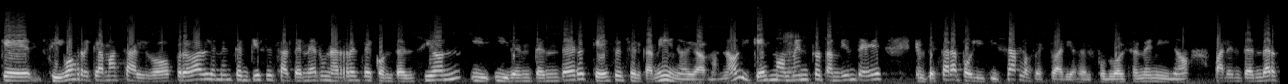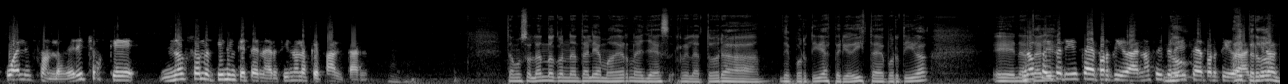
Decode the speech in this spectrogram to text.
que si vos reclamas algo, probablemente empieces a tener una red de contención y, de entender que ese es el camino, digamos, ¿no? Y que es momento también de empezar a politizar los vestuarios del fútbol femenino para entender cuáles son los derechos que no solo tienen que tener, sino los que faltan. Estamos hablando con Natalia Maderna, ella es relatora deportiva, es periodista deportiva. Eh, no soy periodista deportiva, no soy periodista deportiva. perdón,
